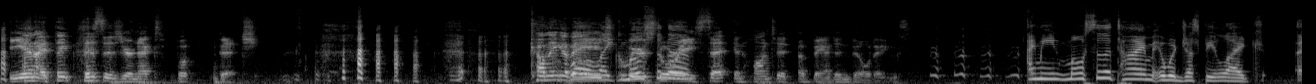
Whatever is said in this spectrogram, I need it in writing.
Ian, I think this is your next book pitch. Coming of Well, age like, queer most of the- story set in haunted abandoned buildings. I mean, most of the time it would just be like, uh,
